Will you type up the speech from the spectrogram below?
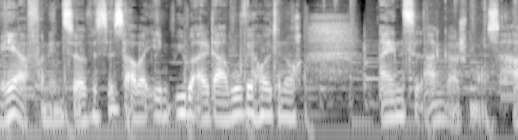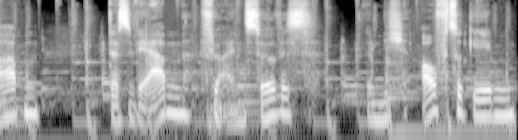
mehr von den Services, aber eben überall da, wo wir heute noch Einzelengagements haben, das Werben für einen Service nicht aufzugeben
